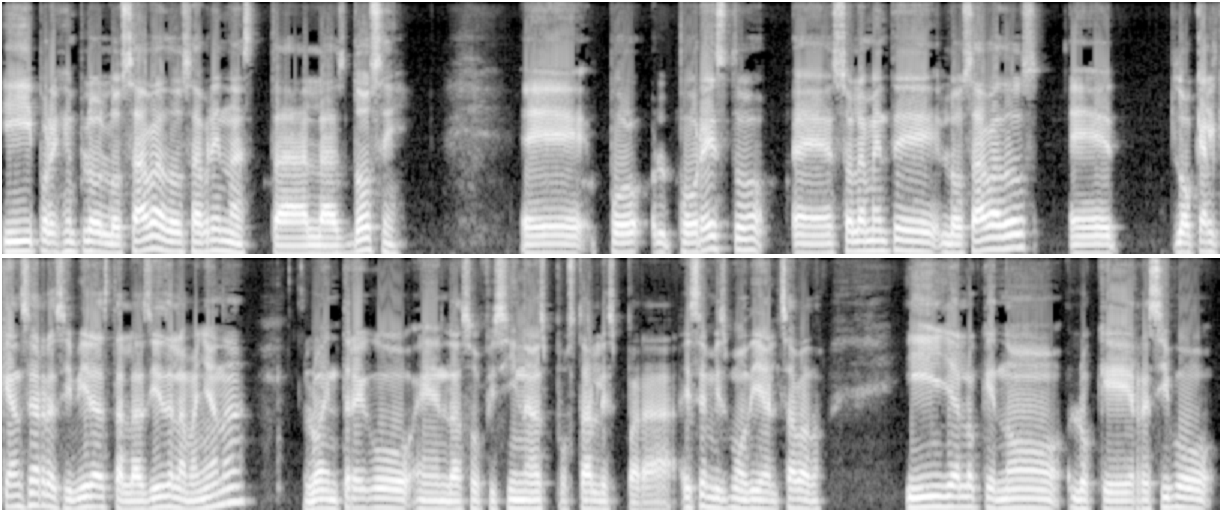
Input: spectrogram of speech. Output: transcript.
Y por ejemplo, los sábados abren hasta las 12. Eh, por, esto, eh, solamente los sábados, eh, lo que alcance a recibir hasta las 10 de la mañana, lo entrego en las oficinas postales para ese mismo día, el sábado. Y ya lo que no, lo que recibo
